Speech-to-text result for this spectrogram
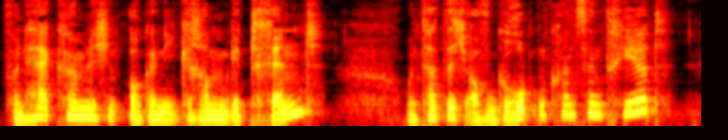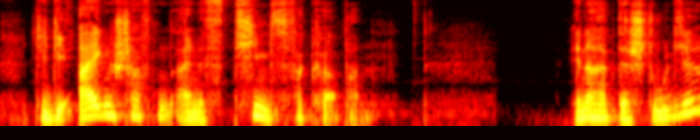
von herkömmlichen Organigrammen getrennt und hat sich auf Gruppen konzentriert, die die Eigenschaften eines Teams verkörpern. Innerhalb der Studie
